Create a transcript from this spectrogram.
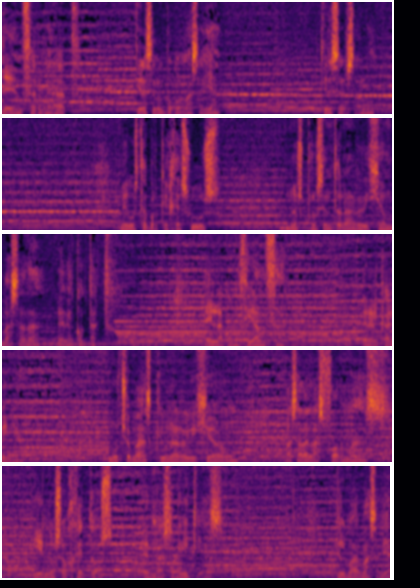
de enfermedad? ¿Quieres ir un poco más allá? ¿Quieres ser salvo? Me gusta porque Jesús nos presenta una religión basada en el contacto, en la confianza, en el cariño, mucho más que una religión basada en las formas y en los objetos, en las reliquias. Él va más allá.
